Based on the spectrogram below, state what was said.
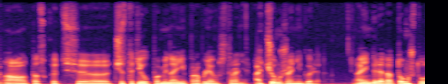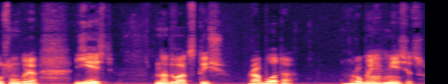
а, так сказать, э, частоте упоминаний проблем в стране. О чем же они говорят? Они говорят о том, что, условно говоря, есть на 20 тысяч работа рублей uh-huh. в месяц,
